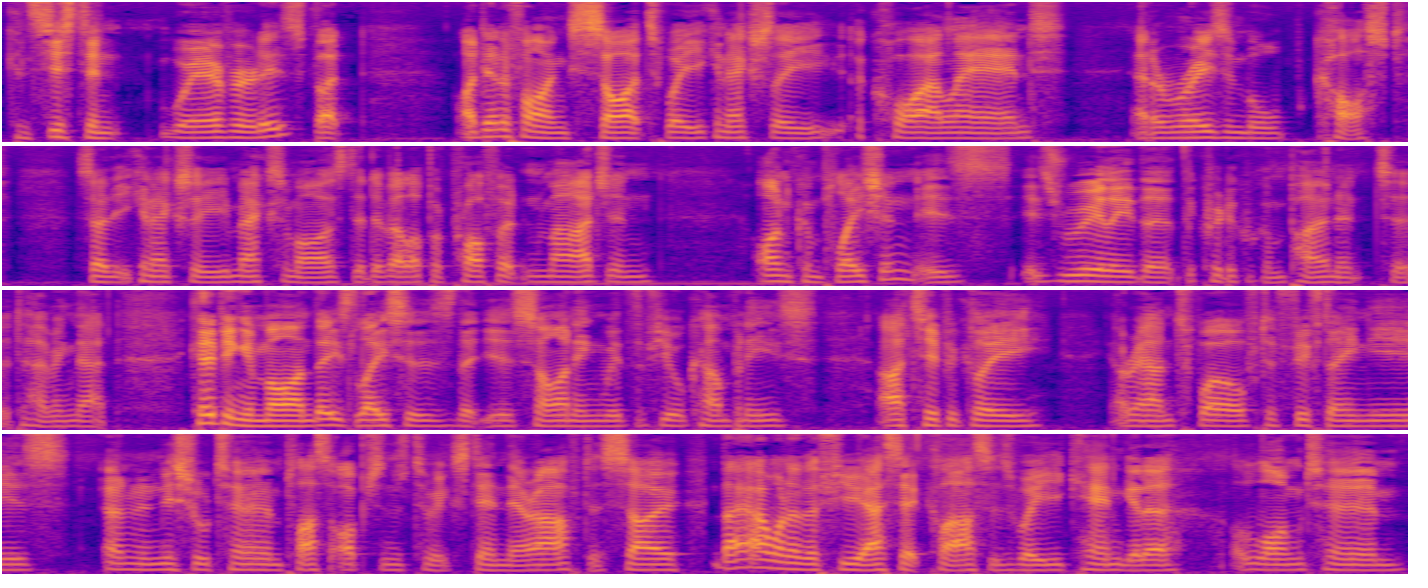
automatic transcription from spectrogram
consistent wherever it is, but identifying sites where you can actually acquire land at a reasonable cost so that you can actually maximise the developer profit and margin on completion is is really the, the critical component to, to having that. Keeping in mind these leases that you're signing with the fuel companies are typically around 12 to 15 years an initial term plus options to extend thereafter. So they are one of the few asset classes where you can get a, a long term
